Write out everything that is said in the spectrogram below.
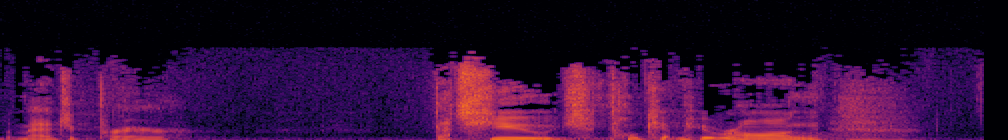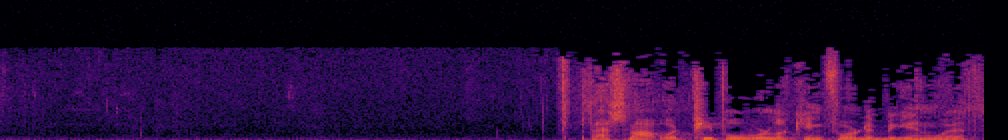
the magic prayer. That's huge. Don't get me wrong. But that's not what people were looking for to begin with.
